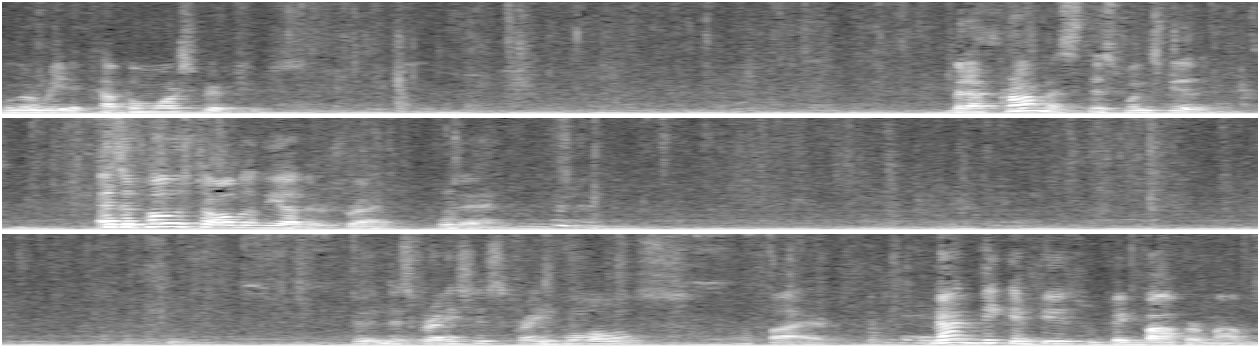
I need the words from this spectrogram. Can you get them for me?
We're going to read a couple more scriptures. But I promise this one's good. as opposed to all of the others, right? Goodness gracious, great walls of fire. Not to be confused with Big Bopper, Mama.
